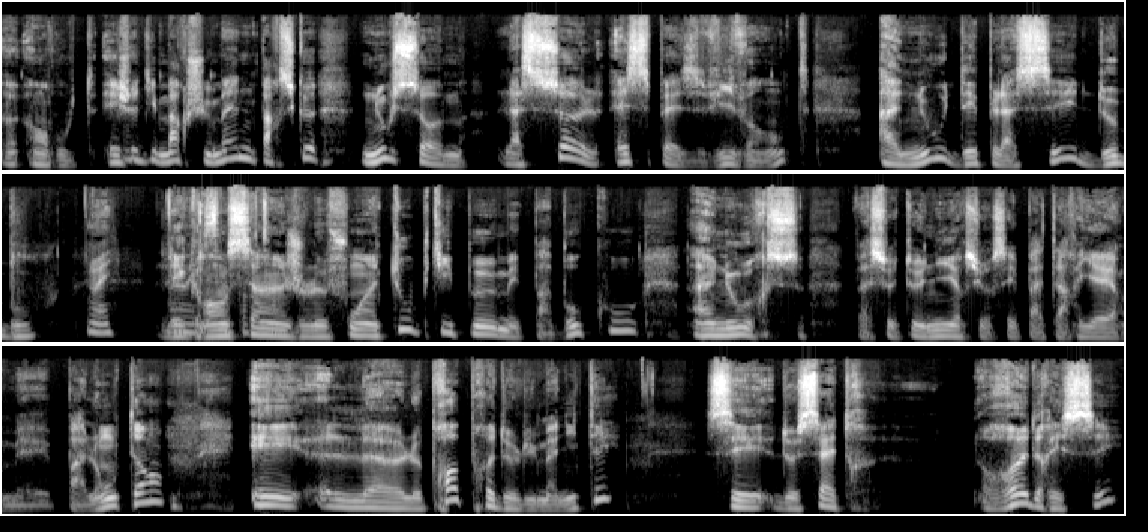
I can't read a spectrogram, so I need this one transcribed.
euh, en route. Et je dis marche humaine parce que nous sommes la seule espèce vivante à nous déplacer debout. Oui. Les grands singes le font un tout petit peu, mais pas beaucoup. Un ours va se tenir sur ses pattes arrière, mais pas longtemps. Et le, propre de l'humanité, c'est de s'être redressé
